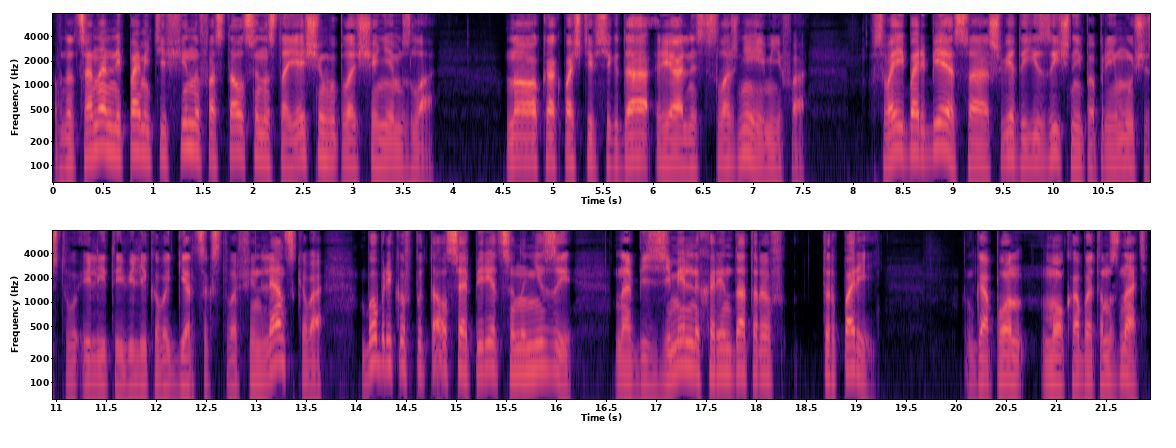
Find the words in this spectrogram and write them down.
в национальной памяти финнов остался настоящим воплощением зла. Но, как почти всегда, реальность сложнее мифа – в своей борьбе со шведоязычной по преимуществу элитой Великого Герцогства Финляндского Бобриков пытался опереться на низы, на безземельных арендаторов торпарей. Гапон мог об этом знать.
